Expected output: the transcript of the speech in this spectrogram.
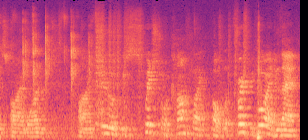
is phi 1, phi 2. If we switch to a complex, oh, look, first before I do that,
